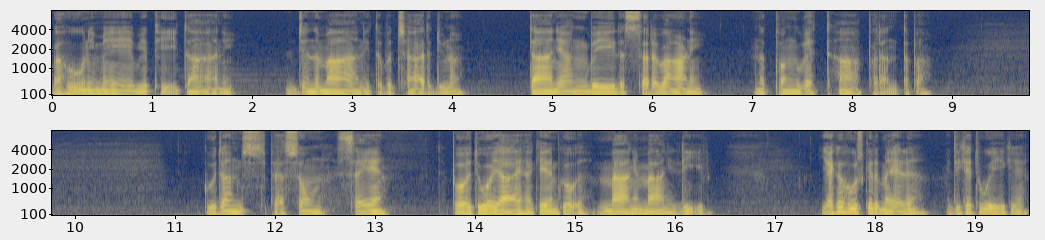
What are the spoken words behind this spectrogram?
Bahuni me vyatitani janamani tavacharjuna tanyang veda sarvani natvang vetha parantapa Guddoms person sagde, både du og jeg har gennemgået mange, mange liv. Jeg kan huske dem alle, men det kan du ikke,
